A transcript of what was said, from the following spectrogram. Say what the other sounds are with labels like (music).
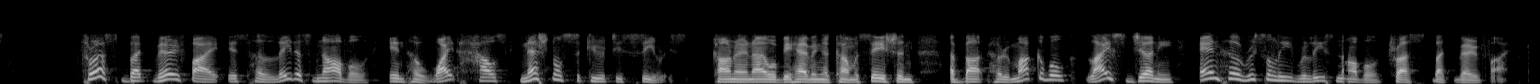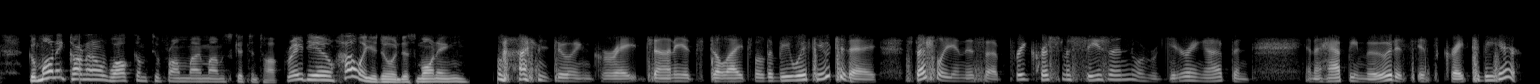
Trust But Verify is her latest novel in her White House National Security series. Karna and I will be having a conversation about her remarkable life's journey and her recently released novel, Trust But Verify. Good morning, Karna. Welcome to From My Mom's Kitchen Talk Radio. How are you doing this morning? (laughs) I'm doing great, Johnny. It's delightful to be with you today, especially in this uh, pre-Christmas season where we're gearing up and in a happy mood. It's it's great to be here.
